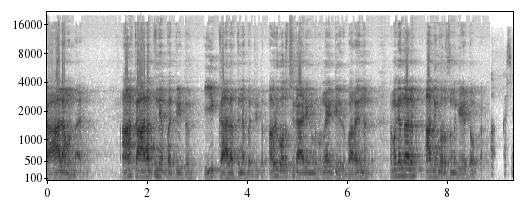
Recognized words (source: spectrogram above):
കാലമുണ്ടായിരുന്നു. ആ കാലത്തിനെ പറ്റിയിട്ടും ഈ കാലത്തിനെ പറ്റിയിട്ടും അവർ കുറച്ച് കാര്യങ്ങൾ റിലേറ്റ് ചെയ്ത് പറയുന്നുണ്ട്. നമുക്ക് എന്തായാലും ആദ്യം കുറച്ചൊന്ന് കേട്ട് നോക്കാം. കുറച്ച്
